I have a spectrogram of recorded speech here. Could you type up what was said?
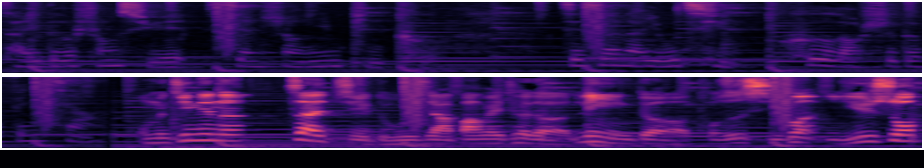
财德商学线上音频课。接下来有请贺老师的分享。我们今天呢，再解读一下巴菲特的另一个投资习惯，也就是说，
